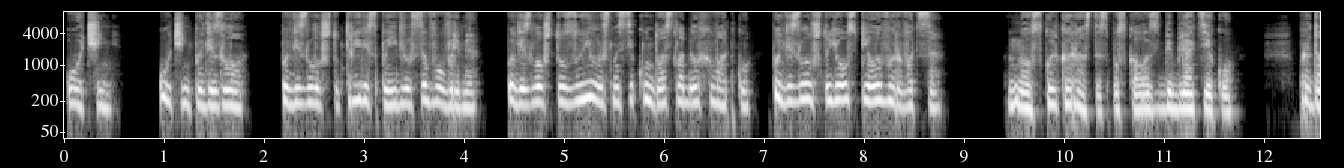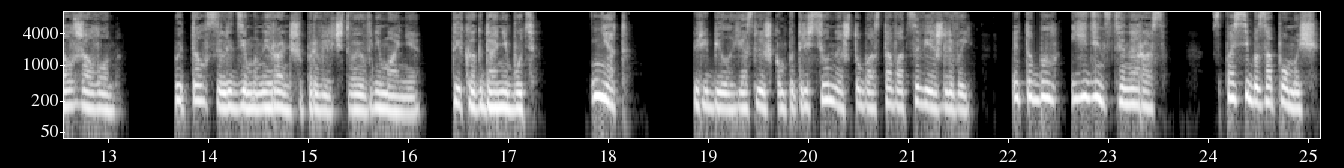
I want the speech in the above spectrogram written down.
Очень, очень повезло. Повезло, что Трэвис появился вовремя. Повезло, что Зуилос на секунду ослабил хватку. Повезло, что я успела вырваться. Но сколько раз ты спускалась в библиотеку? Продолжал он. Пытался ли демон и раньше привлечь твое внимание? Ты когда-нибудь... Нет. Перебила я слишком потрясенная, чтобы оставаться вежливой. Это был единственный раз. Спасибо за помощь.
